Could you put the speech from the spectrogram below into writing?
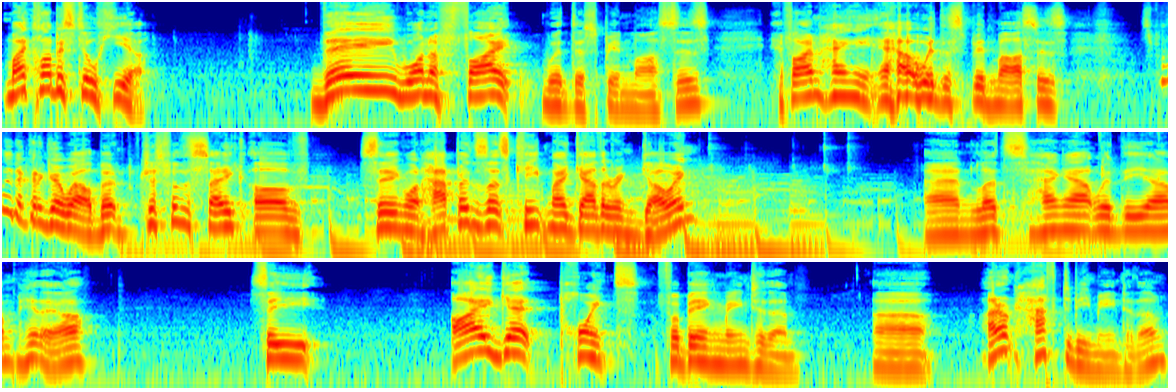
my club is still here. They want to fight with the Spin Masters. If I'm hanging out with the Spin Masters, it's probably not going to go well. But just for the sake of seeing what happens, let's keep my gathering going. And let's hang out with the, um, here they are. See, I get points for being mean to them. Uh, I don't have to be mean to them.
